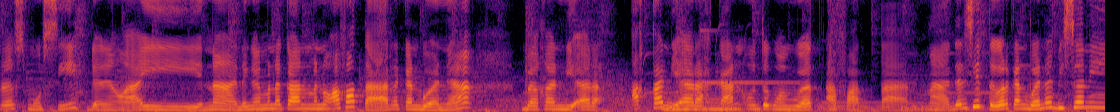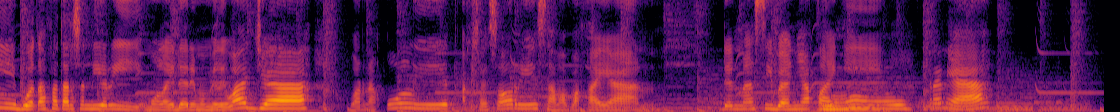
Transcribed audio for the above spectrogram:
terus musik dan yang lain. Nah, dengan menekan menu avatar, rekan Buana bahkan diarah akan diarahkan untuk membuat avatar. Nah, dari situ rekan Buana bisa nih buat avatar sendiri, mulai dari memilih wajah, warna kulit, aksesoris, sama pakaian. Dan masih banyak lagi. Keren ya?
